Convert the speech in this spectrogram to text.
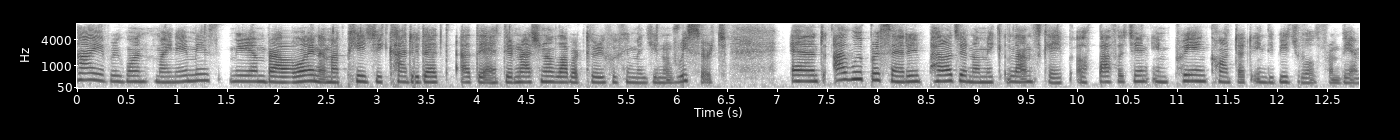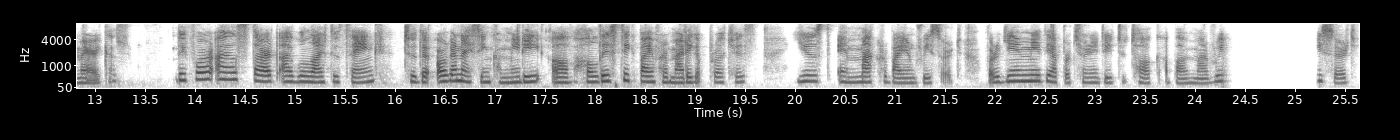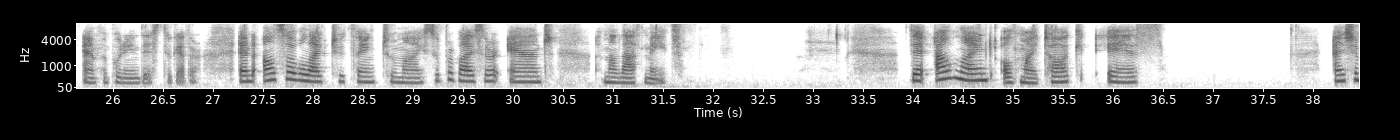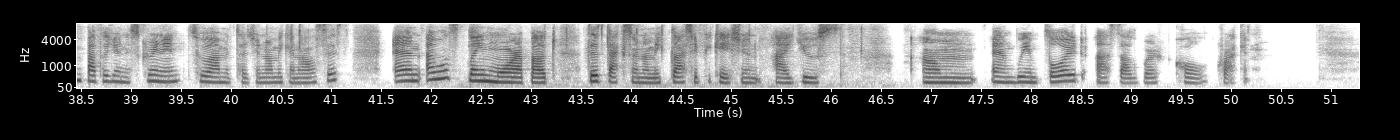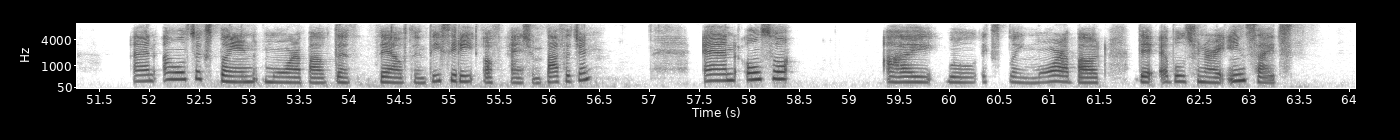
Hi everyone, my name is Miriam Bravo and I'm a PhD candidate at the International Laboratory for Human Genome Research. And I will present a phylogenomic landscape of pathogen in pre and contact individuals from the Americas. Before I'll start, I would like to thank to the organizing committee of holistic bioinformatic approaches used in microbiome research for giving me the opportunity to talk about my research and for putting this together. And also I would like to thank to my supervisor and my lab mates. The outline of my talk is ancient pathogen screening through a metagenomic analysis, and I will explain more about the taxonomic classification I used. Um, and we employed a software called Kraken. And I'll also explain more about the the authenticity of ancient pathogen. And also, I will explain more about the evolutionary insights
